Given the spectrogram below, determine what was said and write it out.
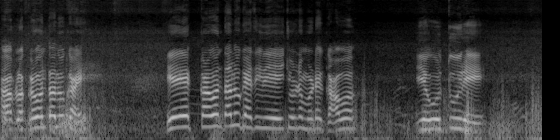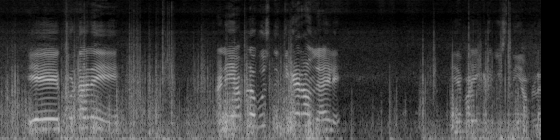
हा आपला कळवण तालुका आहे. हे कळवण तालुक्यातील हे छोटे मोठे गावं. हे ओतूर आहे. हे खुटाणे आणि आपलं बुसणी तिकडे राहून जायले. हे बाई इकडे बुसणी आपलं.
